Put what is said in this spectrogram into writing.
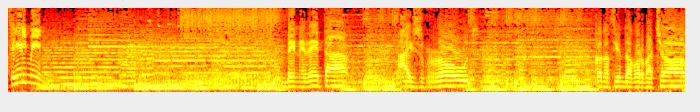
Filmin. Benedetta. Ice Road. Conociendo a Gorbachev.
